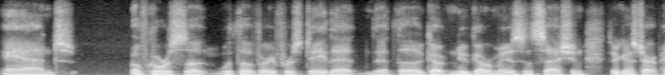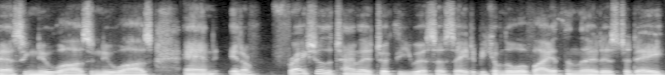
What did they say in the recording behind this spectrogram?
and of course, uh, with the very first day that that the go- new government is in session, they're going to start passing new laws and new laws. And in a fraction of the time that it took the USSA to become the leviathan that it is today,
